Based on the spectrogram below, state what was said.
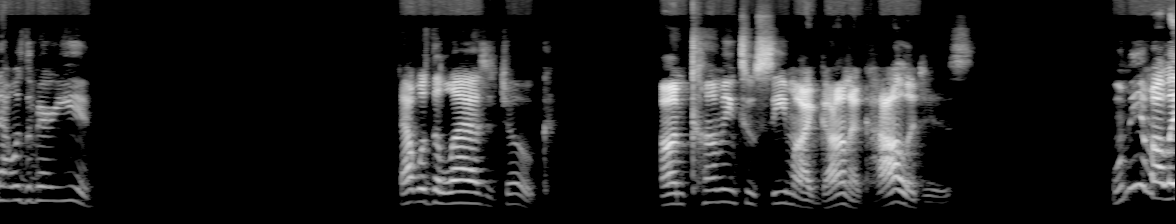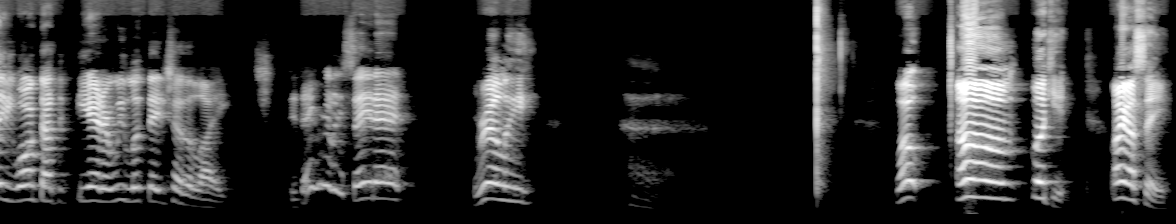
That was the very end. That was the last joke. I'm coming to see my gynecologist. When me and my lady walked out the theater, we looked at each other like, did they really say that? Really? Well, um, look it. Like I say,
